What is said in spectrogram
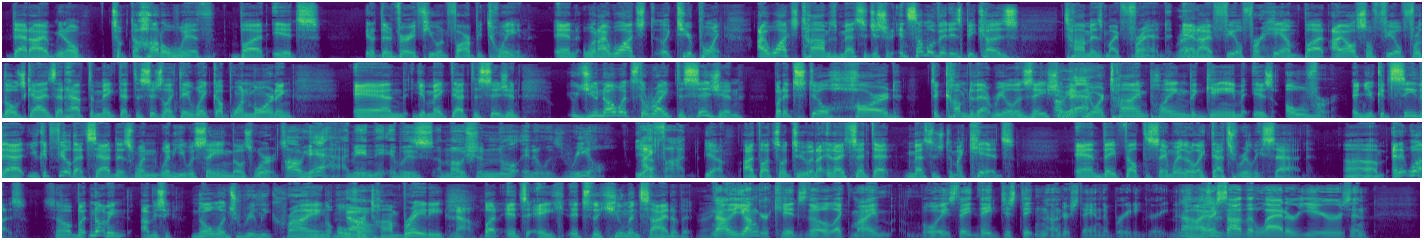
that I, you know, took the huddle with, but it's, you know, they're very few and far between. And when I watched, like to your point, I watched Tom's message yesterday, and some of it is because Tom is my friend Right. and I feel for him, but I also feel for those guys that have to make that decision. Like they wake up one morning and you make that decision. You know it's the right decision, but it's still hard to come to that realization Oh, that your time playing the game is over. And you could see that, you could feel that sadness when when he was saying those words. Oh yeah, I mean it was emotional and it was real. Yeah. I thought. Yeah, I thought so too. And I, and I sent that message to my kids, and they felt the same way. They're like, "That's really sad," um, and it was. So, but no, I mean, obviously, no one's really crying over No. Tom Brady. No. but it's a it's the human side of it. Now the younger kids though, like my boys, they they just didn't understand the Brady greatness. No, 'Cause I- they saw the latter years and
